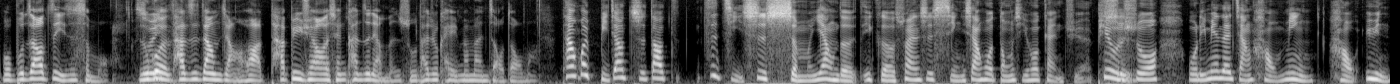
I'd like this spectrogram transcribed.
我不知道自己是什么。如果他是这样讲的话，他必须要先看这两本书，他就可以慢慢找到吗？他会比较知道自自己是什么样的一个算是形象或东西或感觉。譬如说，我里面在讲好命、好运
